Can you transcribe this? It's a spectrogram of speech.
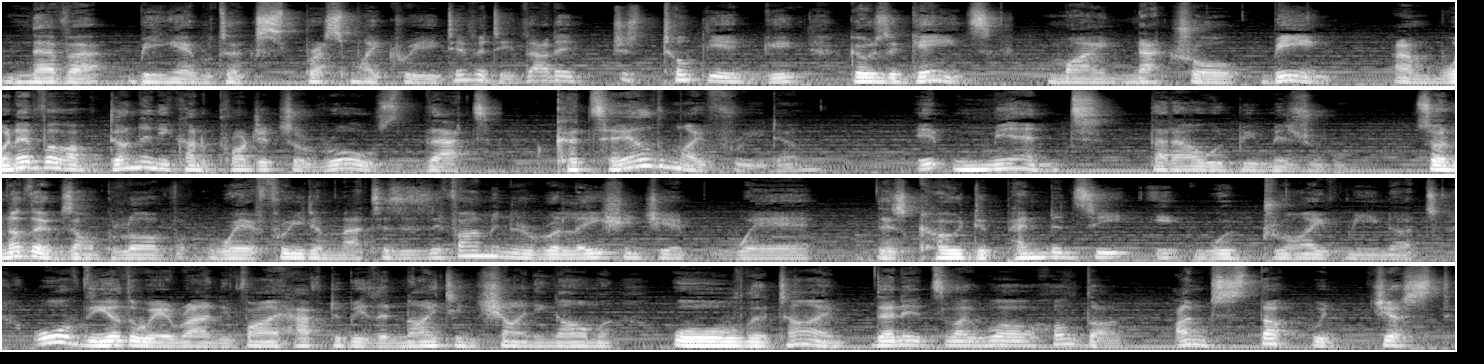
never being able to express my creativity. That it just totally goes against my natural being. And whenever I've done any kind of projects or roles that curtailed my freedom, it meant that I would be miserable. So, another example of where freedom matters is if I'm in a relationship where there's codependency, it would drive me nuts. Or the other way around, if I have to be the knight in shining armor all the time, then it's like, well, hold on, I'm stuck with just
